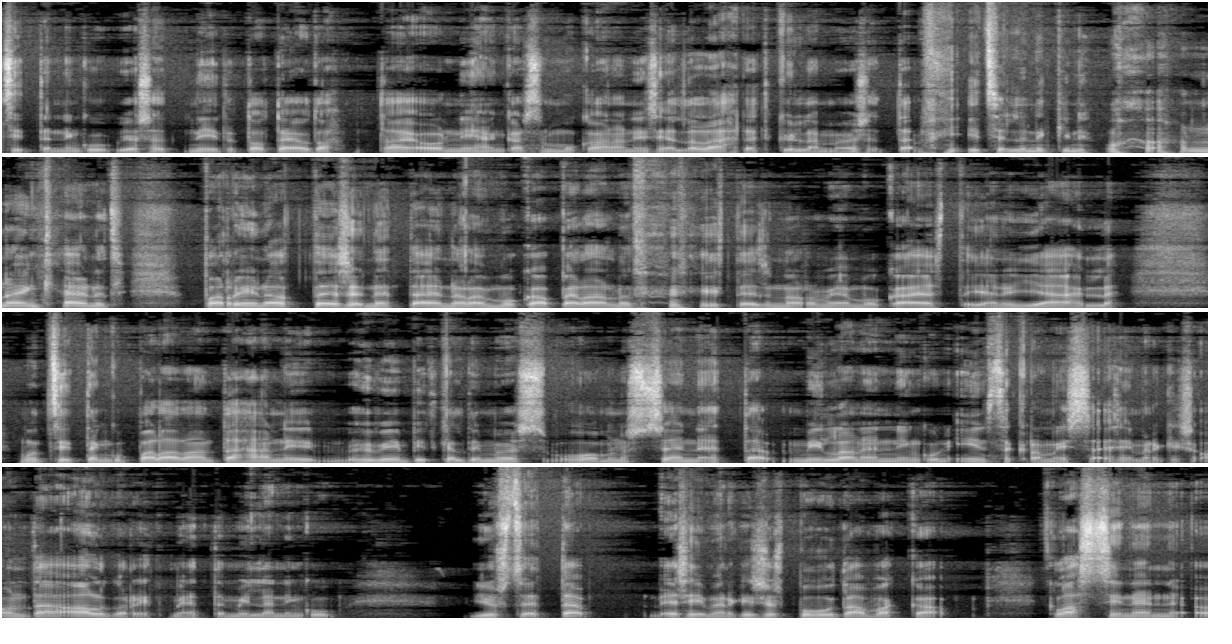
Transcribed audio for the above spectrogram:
sitten niin kuin, jos et niitä toteuta tai on niihin kanssa mukana, niin sieltä lähdet kyllä myös, että itsellenikin on näin käynyt pariin otteeseen, että en ole mukaan pelannut yhteisönormien mukaan ja sitten jäänyt jäähylle. Mutta sitten kun palataan tähän, niin hyvin pitkälti myös huomannut sen, että millainen niin kuin Instagramissa esimerkiksi on tämä algoritmi, että millä niin kuin just että esimerkiksi jos puhutaan vaikka klassinen ö,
